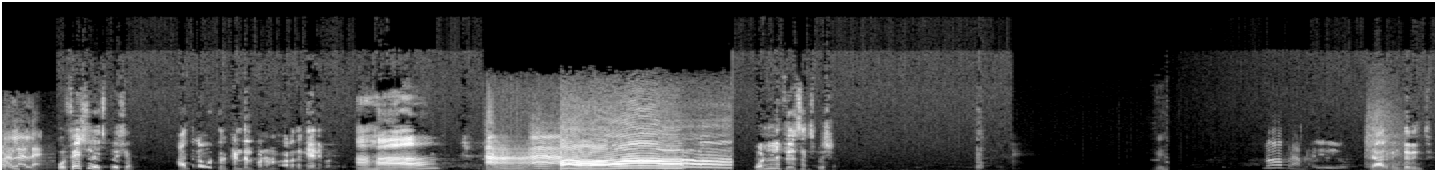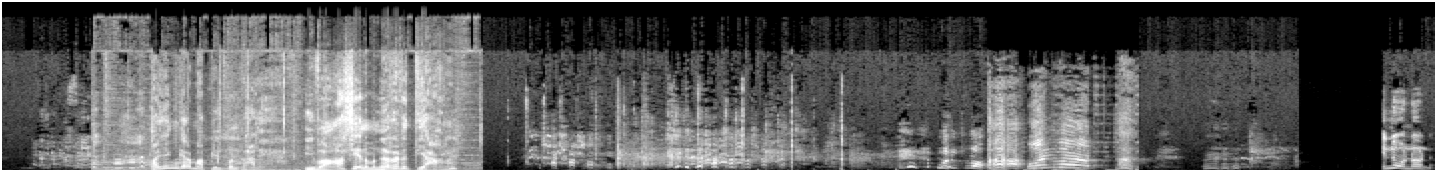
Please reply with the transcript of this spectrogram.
கேலி ஒரு ஃபேஷியல் எக்ஸ்பிரஷன் அதுல ஒருத்தர் கிண்டல் பண்ணணும் அல்லது கேலி பண்ணணும். ஆஹா. ஒன்லி ஃபேஸ் எக்ஸ்பிரஷன் யாருக்கும் தெரிஞ்சு. பயங்கரமா ஃபீல் பண்றாளே. இவ ஆசையை நம்ம நிறைவேத்தி ஆகணும். இன்னும் ஒண்ணு ஒண்ணு.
